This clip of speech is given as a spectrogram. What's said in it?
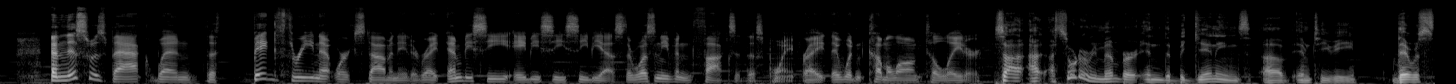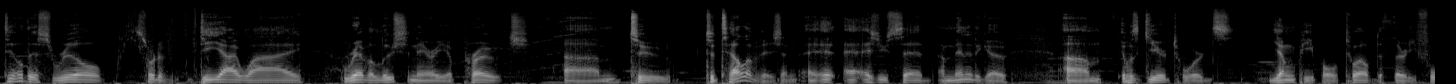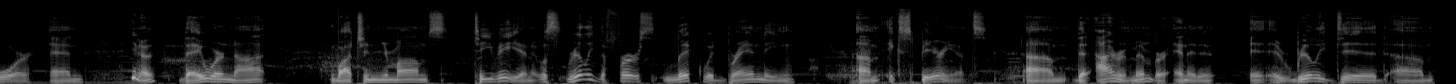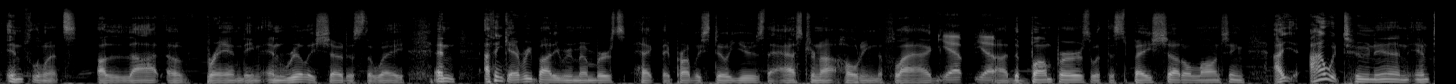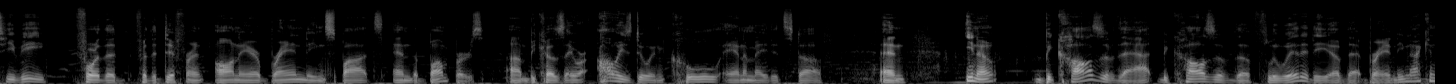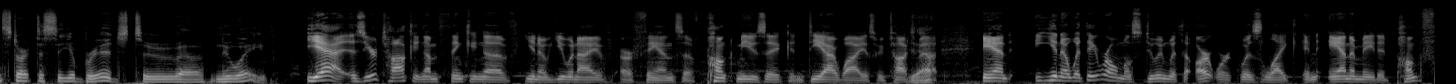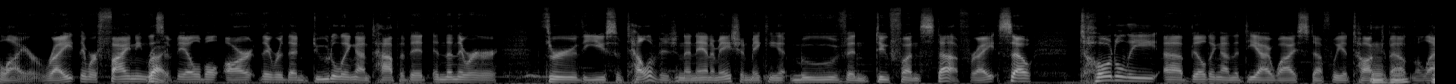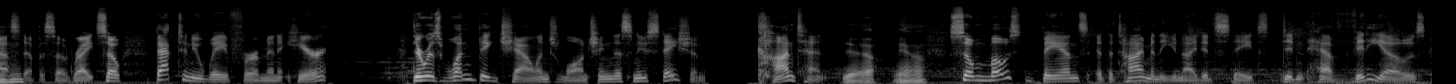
And this was back when the big 3 networks dominated right? NBC ABC CBS there wasn't even Fox at this point right? They wouldn't come along till later. So I, I sort of remember in the beginnings of MTV there was still this real sort of DIY revolutionary approach um, to to television. It, as you said a minute ago, um, it was geared towards young people, 12 to 34, and you know they were not watching your mom's TV, and it was really the first liquid branding um, experience um, that I remember, and it it, it really did um, influence a lot of branding and really showed us the way. And I think everybody remembers, heck, they probably still use the astronaut holding the flag. Yep, yep. Uh, the bumpers with the space shuttle launching. I I would tune in MTV for the for the different on-air branding spots and the bumpers um, because they were always doing cool animated stuff. And you know, because of that, because of the fluidity of that branding, I can start to see a bridge to uh, new wave. Yeah, as you're talking, I'm thinking of, you know, you and I are fans of punk music and DIY, as we've talked Yeah. about. And, you know, what they were almost doing with the artwork was like an animated punk flyer, right? They were finding this Right. available art. They were then doodling on top of it. And then they were, through the use of television and animation, making it move and do fun stuff, right? So, totally uh, building on the DIY stuff we had talked Mhm, about in the last episode, right? So, back to New Wave for a minute here. There was one big challenge launching this new station content. Yeah, yeah. So, most bands at the time in the United States didn't have videos,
